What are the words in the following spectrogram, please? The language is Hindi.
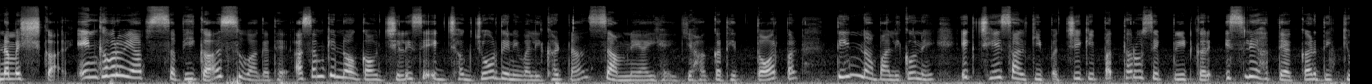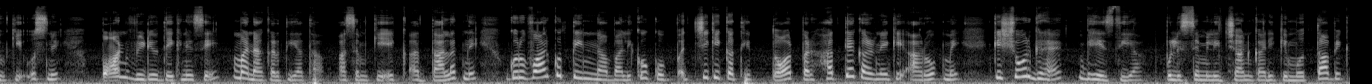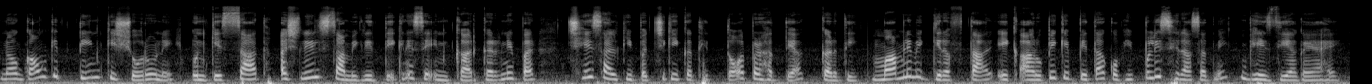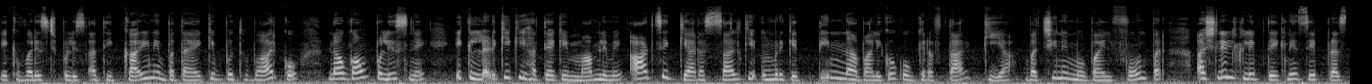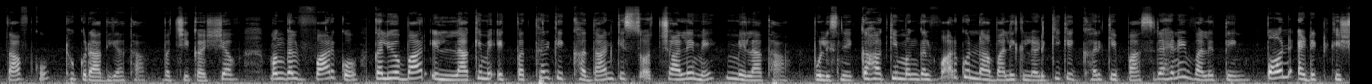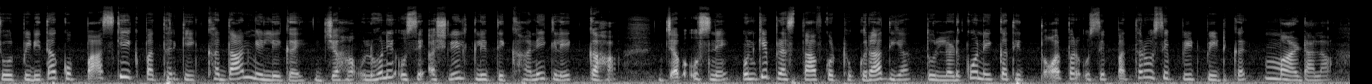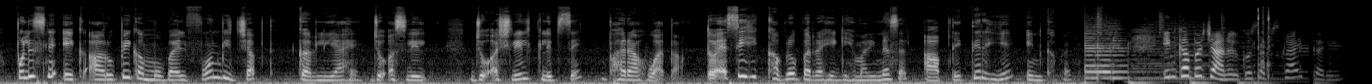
नमस्कार। इन खबरों में आप सभी का स्वागत है। असम के नौगांव ज़िले से एक झकझोर देने वाली घटना सामने आई है। यहाँ कथित तौर पर तीन नाबालिगों ने एक छह साल की बच्ची की पत्थरों से पीट कर इसलिए हत्या कर दी क्योंकि उसने पॉन वीडियो देखने से मना कर दिया था। असम की एक अदालत ने गुरुवार को तीन नाबालिगों को बच्चे की कथित तौर पर हत्या करने के आरोप में किशोर गृह भेज दिया। पुलिस से मिली जानकारी के मुताबिक नौगांव के तीन किशोरों ने उनके साथ अश्लील सामग्री देखने से इनकार करने पर छह साल की बच्ची की कथित तौर पर हत्या कर दी। मामले में गिरफ़्तार एक आरोपी के पिता को भी पुलिस हिरासत में भेज दिया गया है। एक वरिष्ठ पुलिस अधिकारी ने बताया कि बुधवार को नौगांव पुलिस ने एक लड़की की हत्या के मामले में 8 से ग्यारह साल की उम्र के तीन नाबालिगों को गिरफ़्तार किया। बच्ची ने मोबाइल फ़ोन पर अश्लील क्लिप देखने से प्रस्ताव को ठुकरा दिया था। बच्ची का शव मंगलवार को कलियोबार इलाके में एक पत्थर के खदान के शौचालय में मिला था। पुलिस ने कहा कि मंगलवार को नाबालिग लड़की के घर के पास रहने वाले तीन पॉन एडिक्ट किशोर पीड़िता को पास के एक पत्थर की खदान में ले गए, जहाँ उन्होंने उसे अश्लील क्लिप दिखाने के लिए कहा। जब उसने उनके प्रस्ताव को ठुकरा दिया तो लड़कों ने कथित तौर पर उसे पत्थरों से पीट पीट कर मार डाला। पुलिस ने एक आरोपी का मोबाइल फ़ोन भी जब्त कर लिया है, जो अश्लील जो अश्लील क्लिप से भरा हुआ था। तो ऐसी ही खबरों पर रहेगी हमारी नज़र। आप देखते रहिए इन खबर। इन खबर चैनल को सब्सक्राइब करें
